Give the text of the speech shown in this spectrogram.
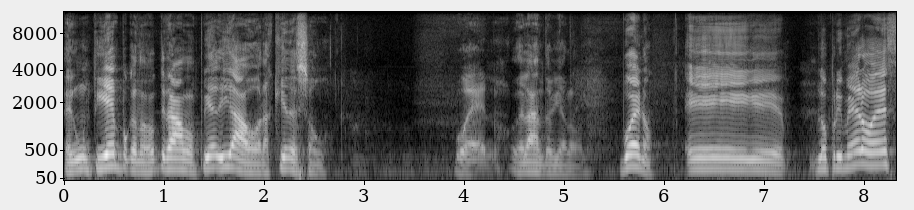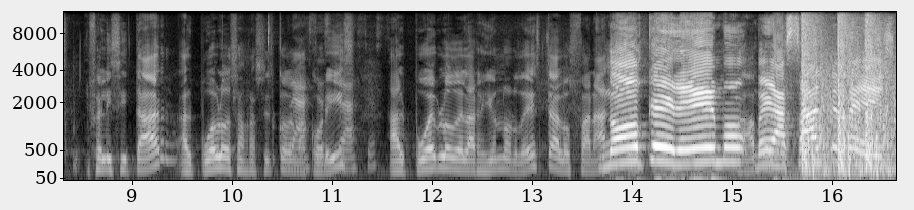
en un tiempo que nosotros tirábamos pies y ahora, ¿quiénes son? Bueno, adelante, Villalona. Bueno, eh, lo primero es felicitar al pueblo de San Francisco de Gracias, Macorís, gracias. al pueblo de la región nordeste, a los fanáticos. No queremos, Ah, vea, sáltese eso.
